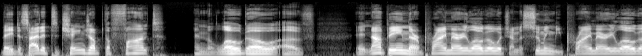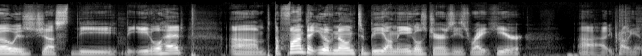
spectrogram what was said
They decided to change up the font and the logo of it not being their primary logo, which I'm assuming the primary logo is just the the eagle head. Um, but the font that you have known to be on the Eagles jerseys right here, uh, you probably get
